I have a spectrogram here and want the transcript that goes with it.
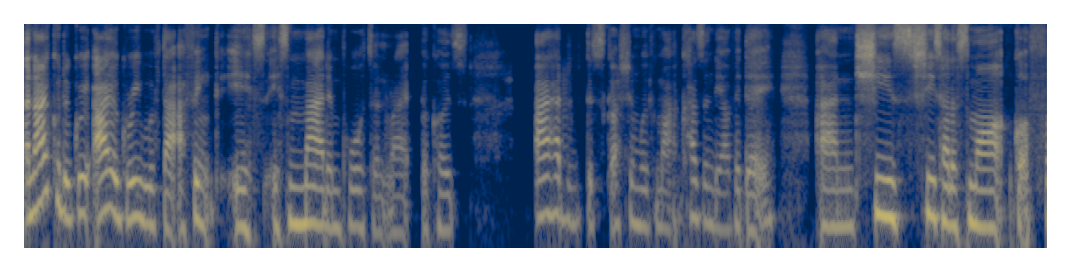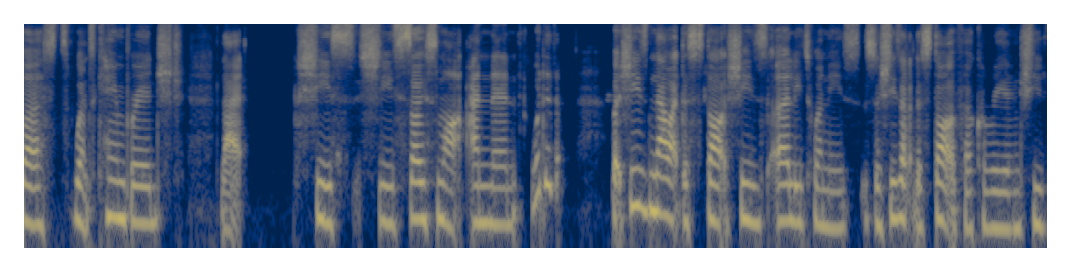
And I could agree. I agree with that. I think it's it's mad important, right? Because I had a discussion with my cousin the other day, and she's she's had a smart, got a first, went to Cambridge, like she's she's so smart. And then what did but she's now at the start she's early 20s so she's at the start of her career and she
